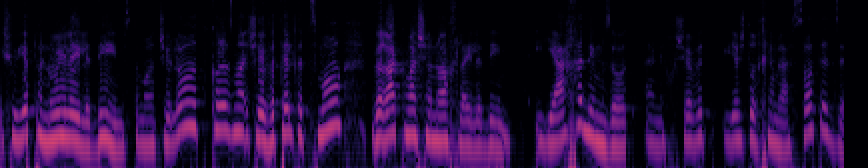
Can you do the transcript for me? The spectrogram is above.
שהוא יהיה פנוי לילדים. זאת אומרת, שלא כל הזמן, שיבטל את עצמו ורק מה שנוח לילדים. יחד עם זאת, אני חושבת, יש דרכים לעשות את זה.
